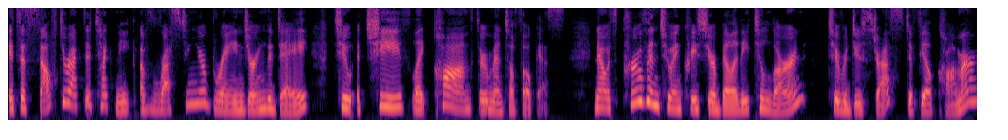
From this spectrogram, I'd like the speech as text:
It's a self-directed technique of resting your brain during the day to achieve like calm through mental focus. Now it's proven to increase your ability to learn, to reduce stress, to feel calmer,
